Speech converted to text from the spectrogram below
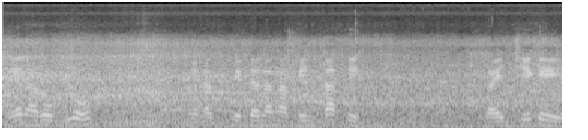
Ayan ang Roblo. May nagtinda ng Kentucky. Fried chicken.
